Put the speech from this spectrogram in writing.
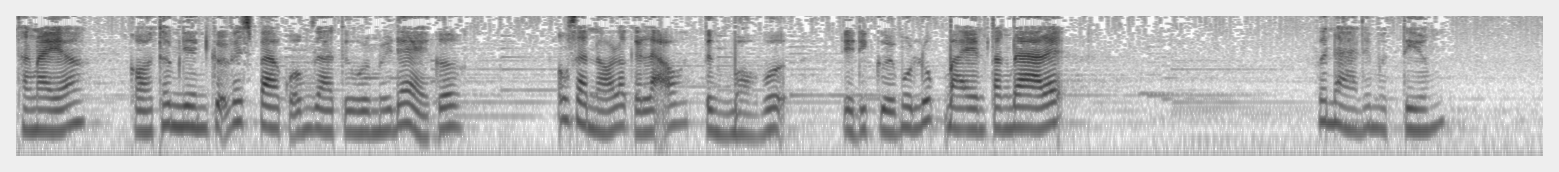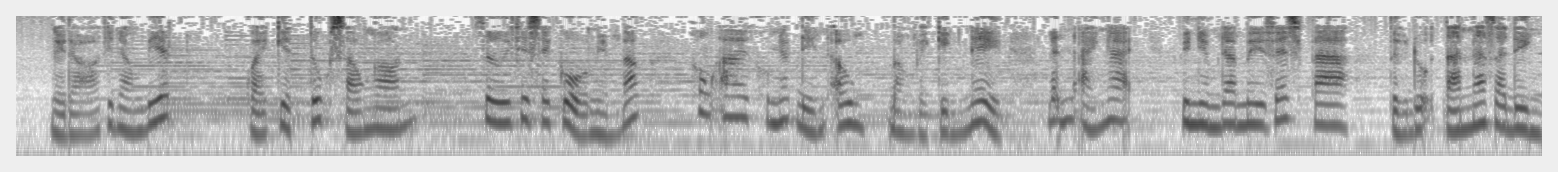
Thằng này á, có thâm niên cưỡi Vespa của ông già từ hồi mới đẻ cơ. Ông già nó là cái lão từng bỏ vợ để đi cưới một lúc ba em tăng đa đấy. Vân à lên một tiếng. Người đó thì nàng biết, quái kiệt túc sáu ngón, dưới trên xe cổ ở miền Bắc, không ai không nhắc đến ông bằng vẻ kính nể lẫn ái ngại vì niềm đam mê Vespa tới độ tan nát gia đình.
